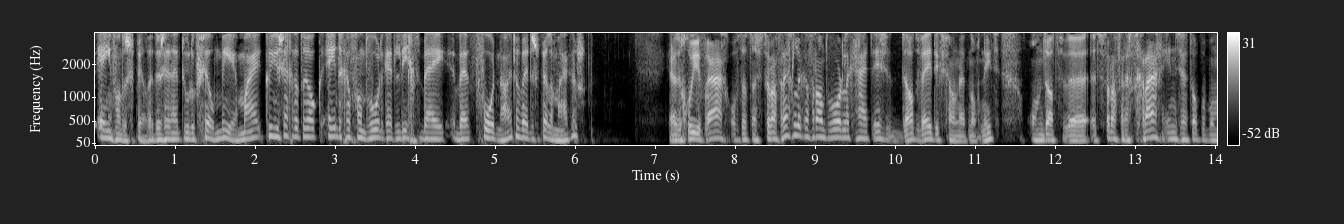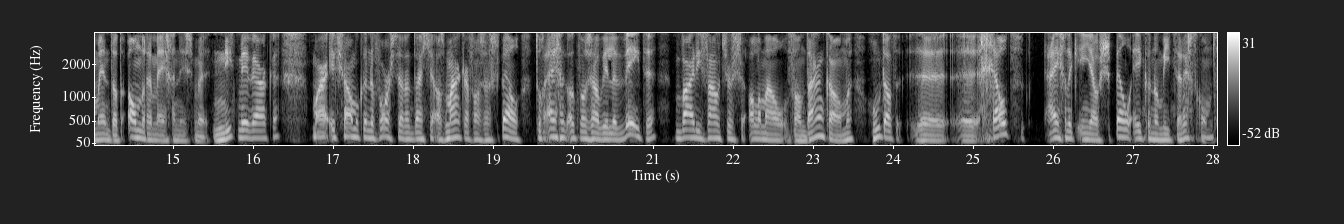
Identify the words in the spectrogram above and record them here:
Eén van de spellen. Er zijn natuurlijk veel meer. Maar kun je zeggen dat er ook enige verantwoordelijkheid ligt bij, bij Fortnite of bij de spellenmakers? Ja, dat is een goede vraag. Of dat een strafrechtelijke verantwoordelijkheid is, dat weet ik zo net nog niet. Omdat we het strafrecht graag inzetten op het moment dat andere mechanismen niet meer werken. Maar ik zou me kunnen voorstellen dat je als maker van zo'n spel toch eigenlijk ook wel zou willen weten waar die vouchers allemaal vandaan komen. Hoe dat uh, uh, geld eigenlijk in jouw speleconomie terechtkomt.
